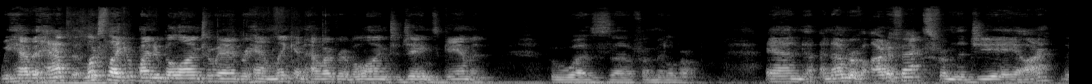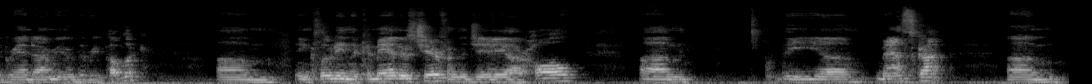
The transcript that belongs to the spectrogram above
We have a hat that looks like it might have belonged to Abraham Lincoln, however, it belonged to James Gammon, who was uh, from Middleborough. And a number of artifacts from the GAR, the Grand Army of the Republic, um, including the commander's chair from the GAR Hall, um, the uh, mascot um,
